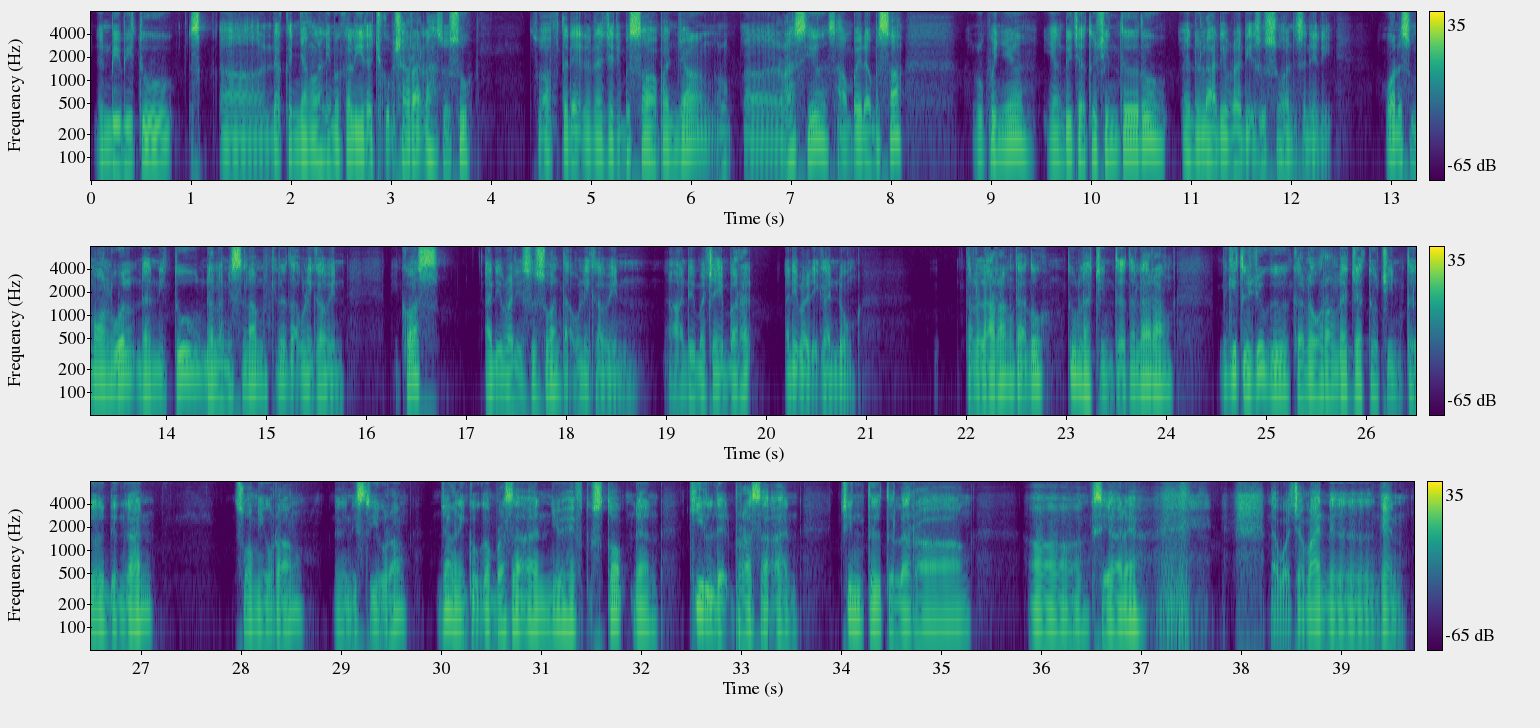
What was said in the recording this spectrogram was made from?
Dan baby tu uh, dah kenyang lah lima kali dah cukup syarat lah susu so after that dia dah jadi besar panjang uh, rahsia sampai dah besar. Rupanya yang dia jatuh cinta tu adalah adik-beradik susuan sendiri. What a small world dan itu dalam Islam kita tak boleh kahwin. Because adik-beradik susuan tak boleh kahwin. Uh, dia macam ibarat adik-beradik kandung. Terlarang tak tu? Itulah cinta terlarang. Begitu juga kalau orang dah jatuh cinta dengan suami orang dengan isteri orang Jangan ikutkan perasaan. You have to stop dan kill that perasaan. Cinta terlarang. Uh, kesian eh. Nak buat macam mana kan.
